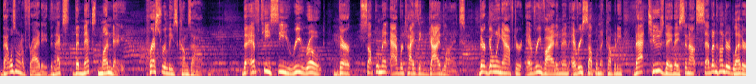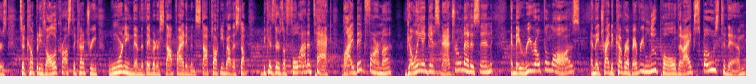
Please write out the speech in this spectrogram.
that was on a Friday. The next the next Monday, press release comes out. The FTC rewrote their supplement advertising guidelines. They're going after every vitamin, every supplement company. That Tuesday, they sent out 700 letters to companies all across the country warning them that they better stop vitamins, stop talking about this, stop, because there's a full out attack by Big Pharma going against natural medicine. And they rewrote the laws and they tried to cover up every loophole that I exposed to them.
